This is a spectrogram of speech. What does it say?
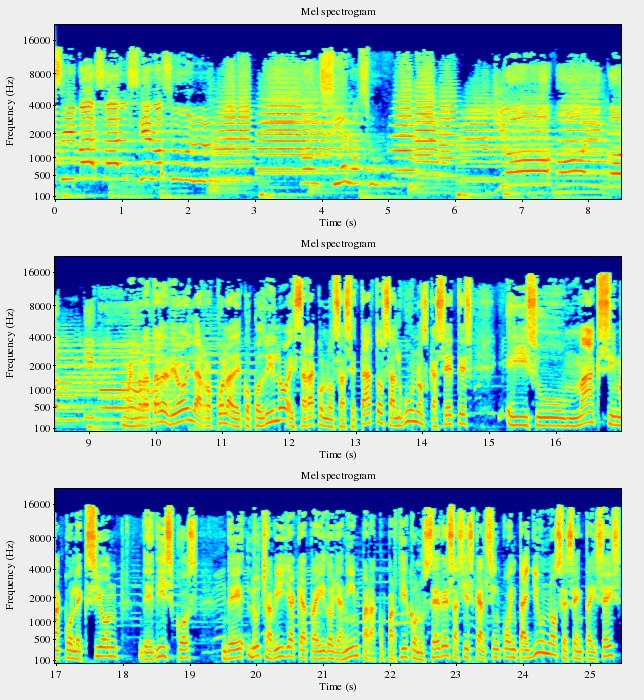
Si vas al cielo azul, al cielo azul, yo voy contigo. Bueno, la tarde de hoy la rocola de cocodrilo estará con los acetatos, algunos casetes y su máxima colección de discos de Lucha Villa que ha traído Yanin para compartir con ustedes. Así es que al 5166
